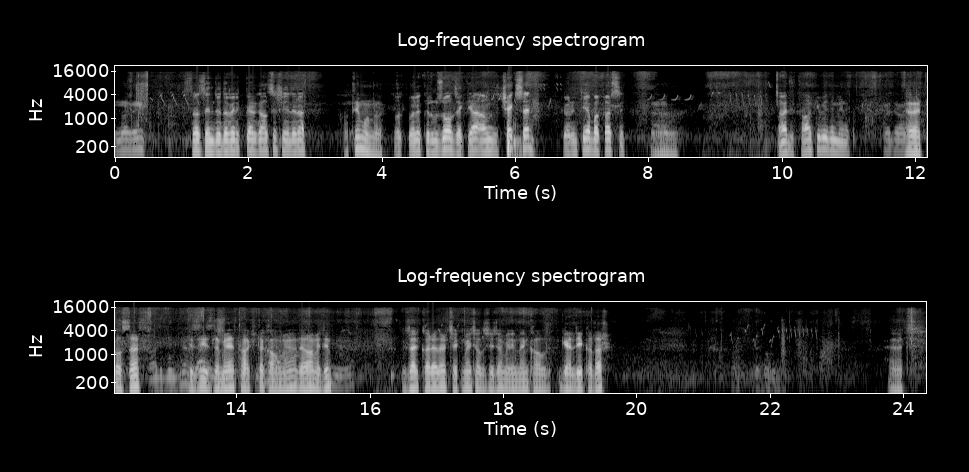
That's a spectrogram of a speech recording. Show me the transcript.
Bunlar değil. Sıra senin dödebelikler kalsın şeyleri at. Atayım mı onları? Bak böyle kırmızı olacak ya. Çek sen. Görüntüye bakarsın. Ha. Hadi takip edin beni. Hadi abi. Evet dostlar. Bizi izlemeye, takipte kalmaya devam edin. Güzel kareler çekmeye çalışacağım elimden geldiği kadar. Evet.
